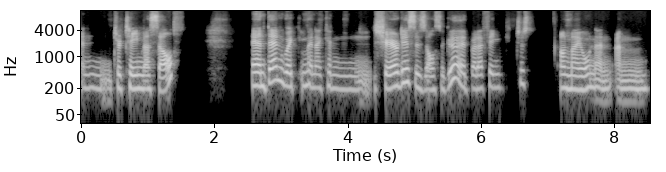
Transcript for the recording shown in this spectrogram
and entertain myself. And then when I can share this is also good. But I think just on my own, and I'm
